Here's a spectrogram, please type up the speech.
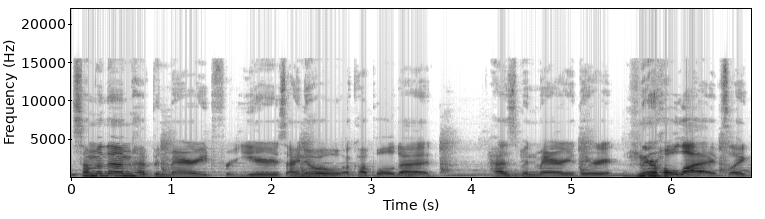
Some of them have been married for years. I know a couple that has been married their their whole lives. Like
